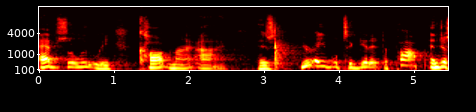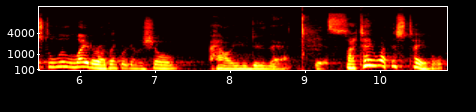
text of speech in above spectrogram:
absolutely caught my eye is you're able to get it to pop. And just a little later, I think we're going to show how you do that. Yes. But I tell you what, this table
